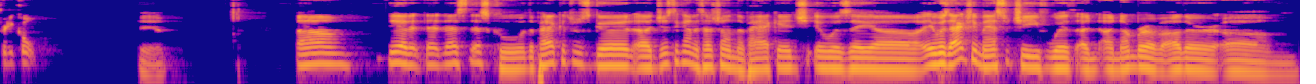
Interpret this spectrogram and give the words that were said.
pretty cool. Yeah. Um. Yeah, that, that, that's that's cool. The package was good. Uh, just to kind of touch on the package, it was a uh, it was actually Master Chief with a, a number of other um,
